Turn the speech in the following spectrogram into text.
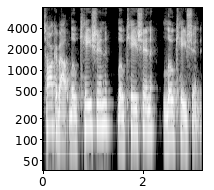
Talk about location, location, location.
